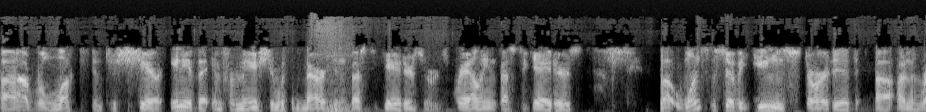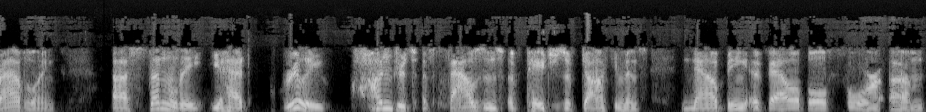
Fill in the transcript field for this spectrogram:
uh, reluctant to share any of that information with American investigators or Israeli investigators. But once the Soviet Union started uh, unraveling, uh, suddenly you had really hundreds of thousands of pages of documents now being available for um,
